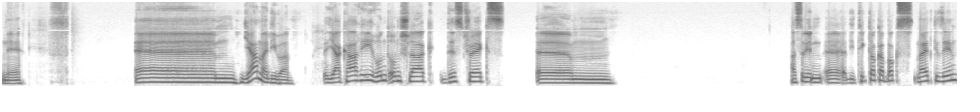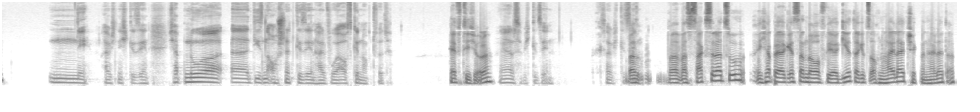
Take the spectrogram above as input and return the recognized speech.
Nee. Ähm, ja, mein Lieber. Yakari, Rundumschlag, Distracks. Ähm, hast du den, äh, die TikToker-Box-Night gesehen? Nee, habe ich nicht gesehen. Ich habe nur äh, diesen Ausschnitt gesehen, halt, wo er ausgenockt wird. Heftig, oder? Ja, das habe ich gesehen. Das habe ich Was, gesehen. wa- was sagst du dazu? Ich habe ja gestern darauf reagiert, da gibt es auch ein Highlight, check mein Highlight ab.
